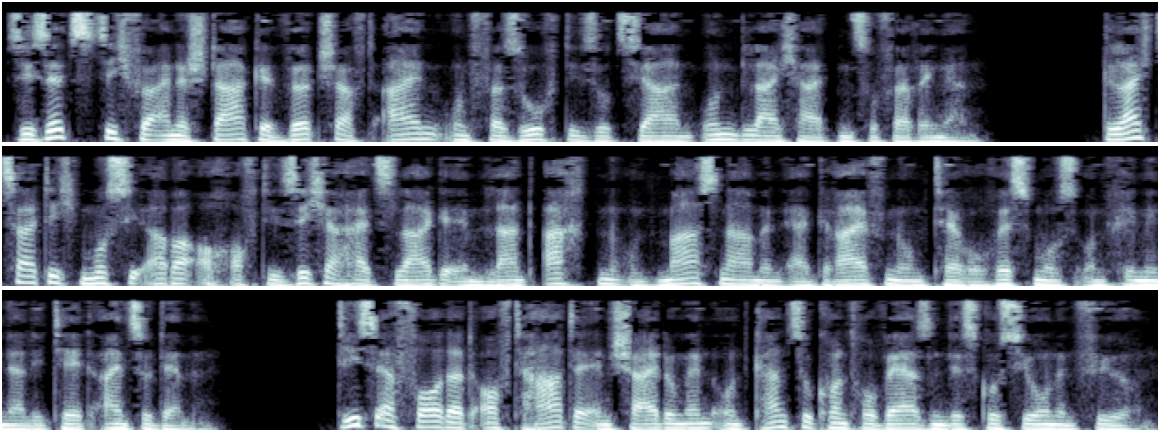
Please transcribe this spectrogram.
Sie setzt sich für eine starke Wirtschaft ein und versucht, die sozialen Ungleichheiten zu verringern. Gleichzeitig muss sie aber auch auf die Sicherheitslage im Land achten und Maßnahmen ergreifen, um Terrorismus und Kriminalität einzudämmen. Dies erfordert oft harte Entscheidungen und kann zu kontroversen Diskussionen führen.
